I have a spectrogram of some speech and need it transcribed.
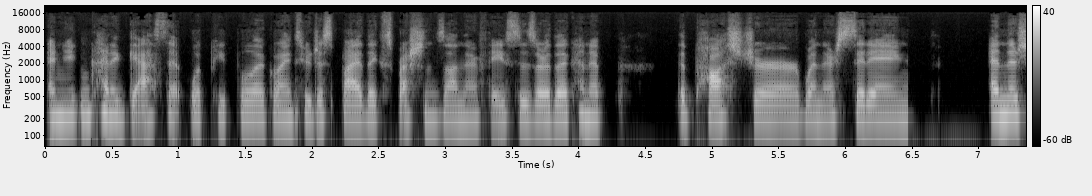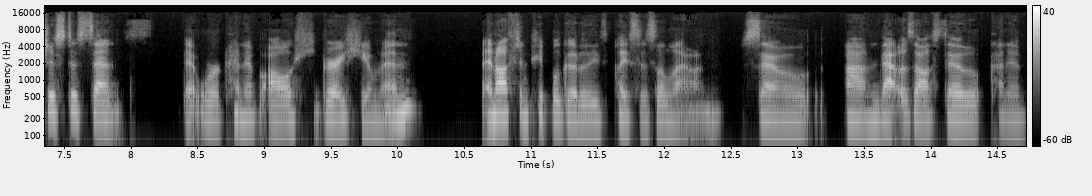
And you can kind of guess at what people are going through just by the expressions on their faces or the kind of the posture when they're sitting. And there's just a sense that we're kind of all very human and often people go to these places alone. So um, that was also kind of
